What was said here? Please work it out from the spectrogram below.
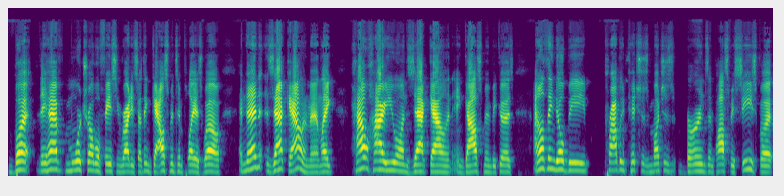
but they have more trouble facing righties. So I think Gausman's in play as well. And then Zach Gallen, man, like how high are you on Zach Gallen and Gausman? Because – I don't think they'll be probably pitched as much as Burnes and possibly Cease, but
